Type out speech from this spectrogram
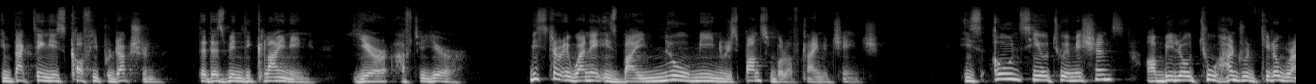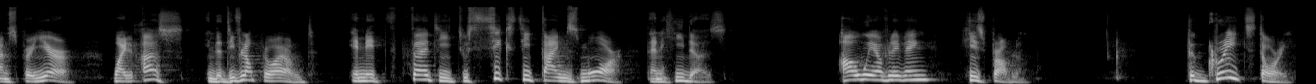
impacting his coffee production that has been declining year after year. Mr. Ewane is by no means responsible of climate change. His own CO2 emissions are below 200 kilograms per year, while us in the developed world emit 30 to 60 times more than he does. Our way of living, his problem. The great story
